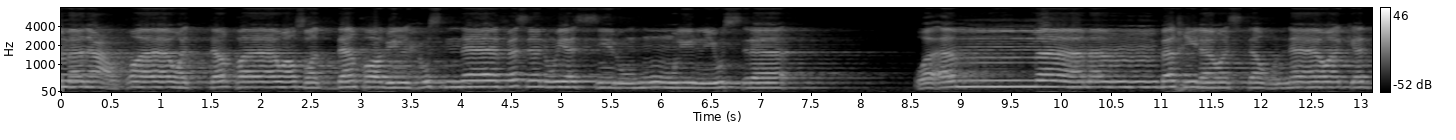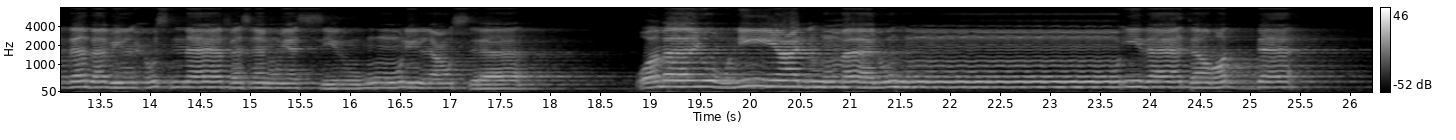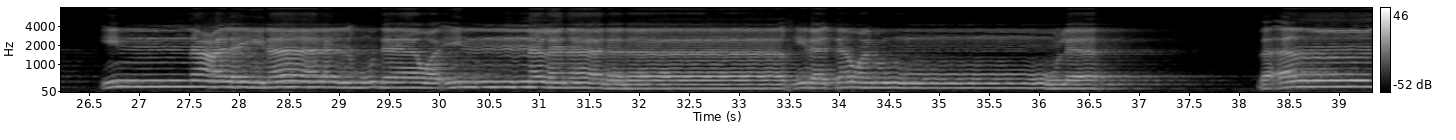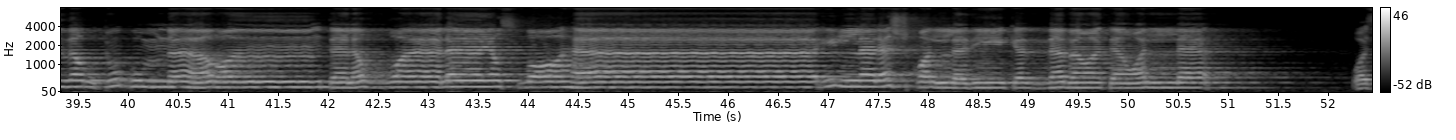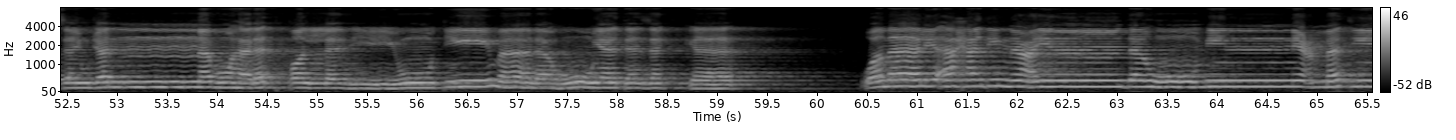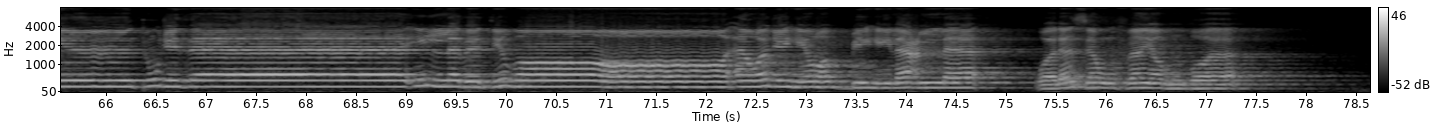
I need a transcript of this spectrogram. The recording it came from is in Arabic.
من أعطى واتقى وصدق بالحسنى فسنيسره لليسرى وأما من بخل واستغنى وكذب بالحسنى فسنيسره للعسرى وما يغني عنه ماله إذا تردى إن علينا للهدى لنا للآخرة والأولى فأنذرتكم نارا تلظى لا يصلاها إلا لشقى الذي كذب وتولى وسيجنبها الاتقى الذي يؤتي ماله يتزكى وما لأحد عنده من نعمة تجزى إلا ابتغاء وجه ربه لعلى ولسوف يرضى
